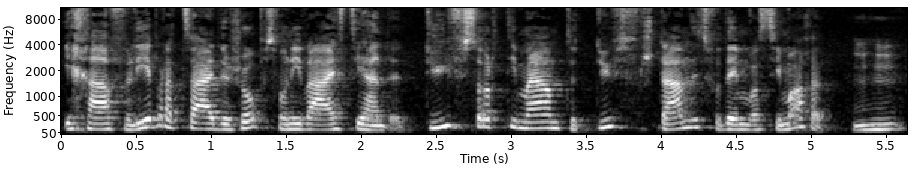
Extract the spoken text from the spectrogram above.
ich kaufe lieber an zwei Shops, wo ich weiß, die haben ein tiefes Sortiment, ein tiefes Verständnis von dem, was sie machen. Mhm.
